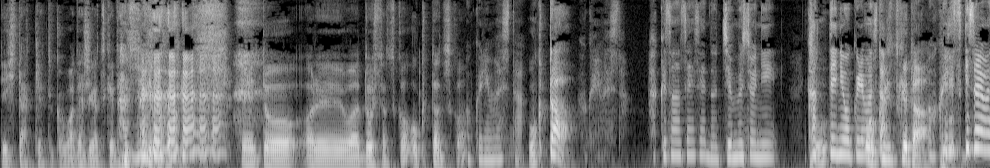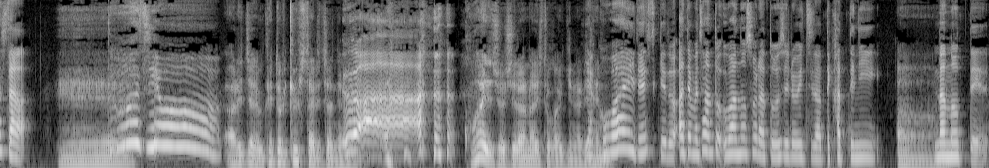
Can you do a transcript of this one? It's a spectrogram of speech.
でしたっけ？とか、私がつけたんでしたけど。えっと、あれはどうしたんですか？送ったんですか？送りました。送った？送りました。白山先生の事務所に勝手に送りました。送りつけた？送りつけちゃいました。へえ。どうしよう。あれじゃ受け取り拒否されちゃうんじゃうないわー。怖いでしょ知らない人がいきなり。いや、変怖いですけど、あ、でもちゃんと上の空東四郎一だって勝手に名乗って、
